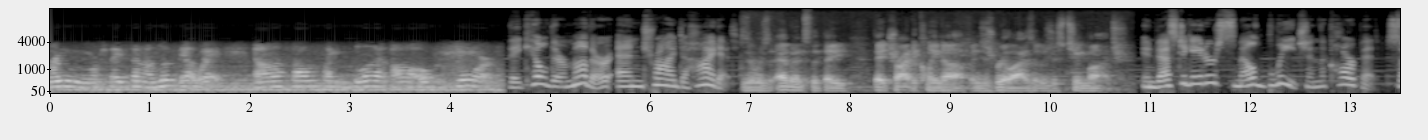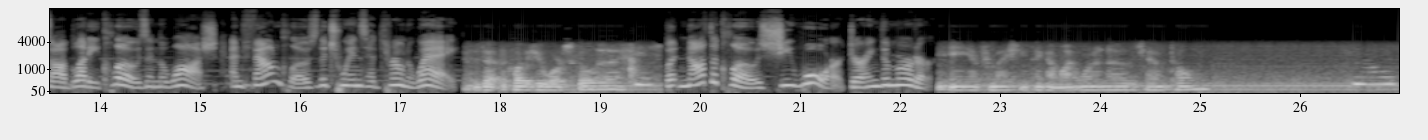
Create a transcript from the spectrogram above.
scream or say something. I looked that way, and all I saw was like blood all over the floor. They killed their mother and tried to hide it. There was evidence that they, they tried to clean up and just realized it was just too much. Investigators smelled bleach in the carpet, saw bloody clothes in the wash, and found clothes the twins had thrown away. Is that the clothes you wore to school today? But not the clothes she wore during the murder. Any information you think I might want to know that you haven't told me? No.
